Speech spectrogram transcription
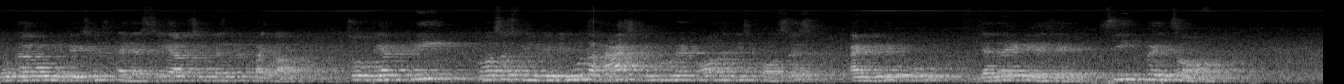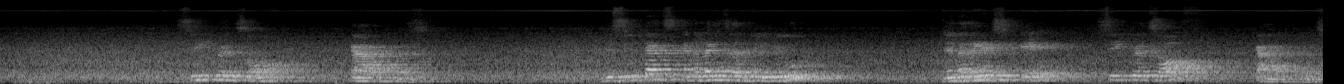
programming notations as a C or Python. So we have three process will be remove the hash included all of this process and give it to generate a sequence of sequence of characters. The syntax analyzer will give generates a sequence of characters.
